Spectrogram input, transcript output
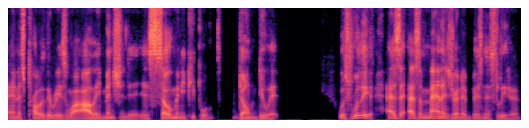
and it's probably the reason why Ollie mentioned it, is so many people don't do it. Was really as as a manager and a business leader,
